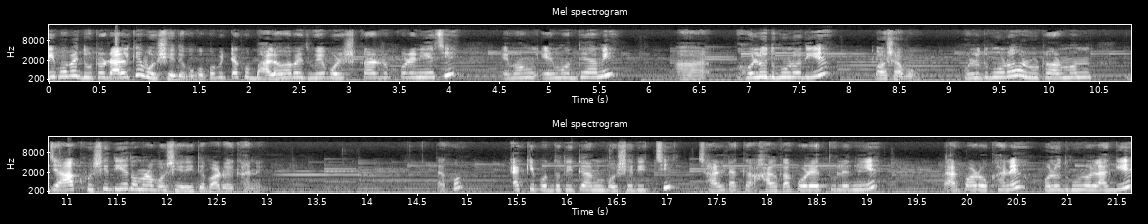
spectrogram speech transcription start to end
এইভাবে দুটো ডালকে বসিয়ে দেবো। কোকোপিটটা খুব ভালোভাবে ধুয়ে পরিষ্কার করে নিয়েছি এবং এর মধ্যে আমি হলুদ গুঁড়ো দিয়ে বসাবো। হলুদ গুঁড়ো, রুট হরমোন, যা খুশি দিয়ে তোমরা বসিয়ে দিতে পারো এখানে। দেখো, একই পদ্ধতিতে আমি বসিয়ে দিচ্ছি। ছালটাকে হালকা করে তুলে নিয়ে তারপর ওখানে হলুদ গুঁড়ো লাগিয়ে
